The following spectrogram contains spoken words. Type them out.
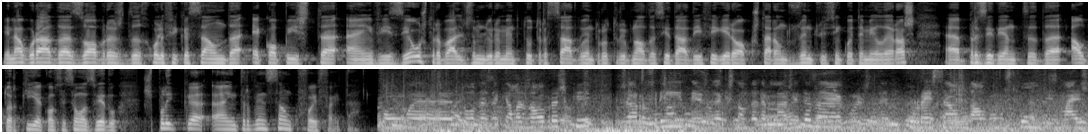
Inauguradas as obras de requalificação da ecopista em Viseu, os trabalhos de melhoramento do traçado entre o Tribunal da Cidade e Figueiró custaram 250 mil euros. A Presidente da autarquia, Conceição Azevedo, explica a intervenção que foi feita. Com uh, todas aquelas obras que já referi, desde a questão da drenagem das águas, de correção de alguns pontos mais,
